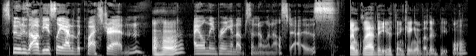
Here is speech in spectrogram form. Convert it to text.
Spoon is obviously out of the question. Uh huh. I only bring it up so no one else does. I'm glad that you're thinking of other people.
